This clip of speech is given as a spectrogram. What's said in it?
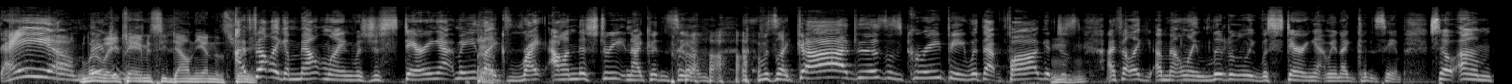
"Damn!" Literally can't be- even see down the end of the street. I felt like a mountain lion was just staring at me, like right on the street, and I couldn't see him. I was like, God, this is creepy with that fog. It just, Mm-hmm. I felt like a mountain lion literally was staring at me, and I couldn't see him. So, um,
